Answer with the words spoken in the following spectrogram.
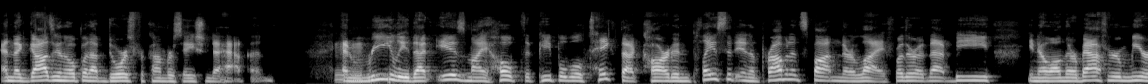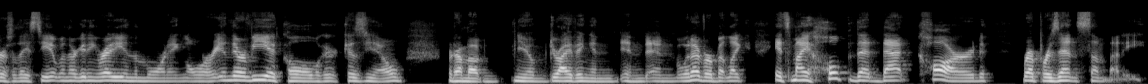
and that God's going to open up doors for conversation to happen. And Mhm. really, that is my hope that people will take that card and place it in a prominent spot in their life, whether that be, you know, on their bathroom mirror so they see it when they're getting ready in the morning or in their vehicle, because, you know, we're talking about, you know, driving and, and, and whatever. But like, it's my hope that that card represents somebody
